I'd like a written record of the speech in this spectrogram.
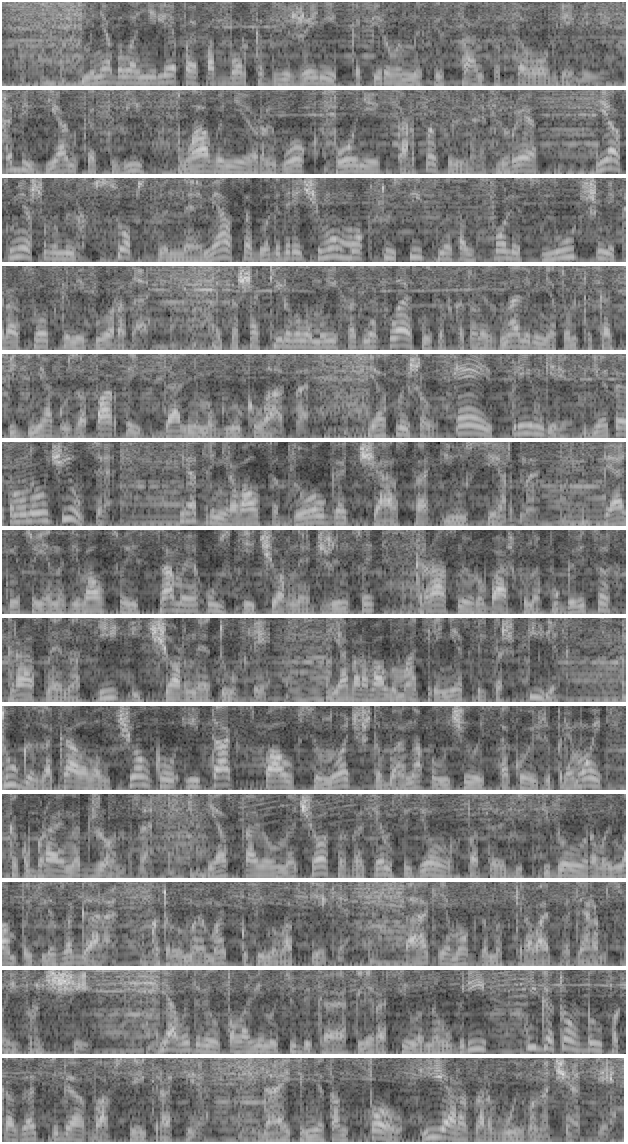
У меня была нелепая подборка движений, скопированных из танцев того времени. Обезьянка, твист, плавание, рывок, пони, картофельное пюре. Я смешивал их в собственное мясо, благодаря чему мог тусить на танцполе с лучшими красотками города. Это шокировало моих одноклассников, которые знали меня только как беднягу за партой в дальнем углу класса. Я слышал «Эй, Спринги, где ты этому научился?» Я тренировался долго, часто и усердно. В пятницу я надевал свои самые узкие черные джинсы, красную рубашку на пуговицах, красные носки и черные туфли. Я воровал у матери несколько шпилек, туго закалывал челку и так спал всю ночь, чтобы она получилась такой же прямой, как у Брайана Джонса. Я ставил начес, а затем сидел под 10-долларовой лампой для загара, которую моя мать купила в аптеке. Так я мог замаскировать загаром свои прыщи. Я выдавил половину тюбика клеросила на угри и готов был показать себя во всей красе. Дайте мне танцпол, и я разорву его на части.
